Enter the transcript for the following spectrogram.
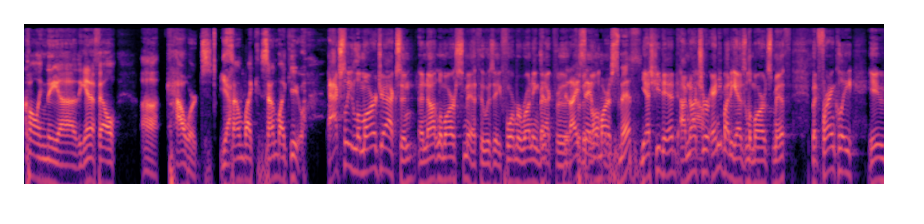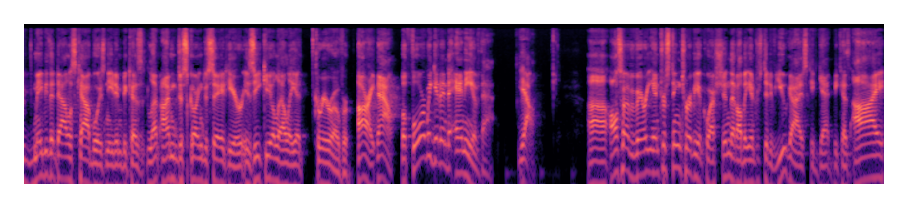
calling the uh, the NFL uh, cowards. Yeah. sound like sound like you. Actually, Lamar Jackson and not Lamar Smith, who is a former running back for the Did I the say Lamar Smith? Yes, you did. I'm not Wow. sure anybody has Lamar Smith, but frankly, it, maybe the Dallas Cowboys need him because let, I'm just going to say it here: Ezekiel Elliott, career over. All right, now before we get into any of that, Yeah. Uh, also have a very interesting trivia question that I'll be interested if you guys could get because I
